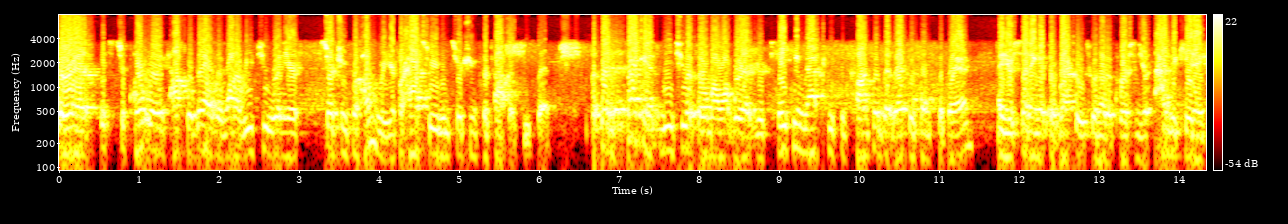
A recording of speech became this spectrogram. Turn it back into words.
or it's Chipotle and Taco Bell, they want to reach you when you're searching for hungry, or perhaps you're even searching for taco pizza. But then second, reach you at the moment where you're taking that piece of content that represents the brand and you're sending it directly to another person. You're advocating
